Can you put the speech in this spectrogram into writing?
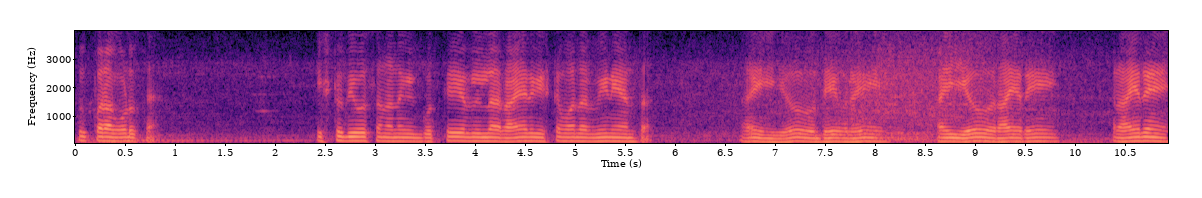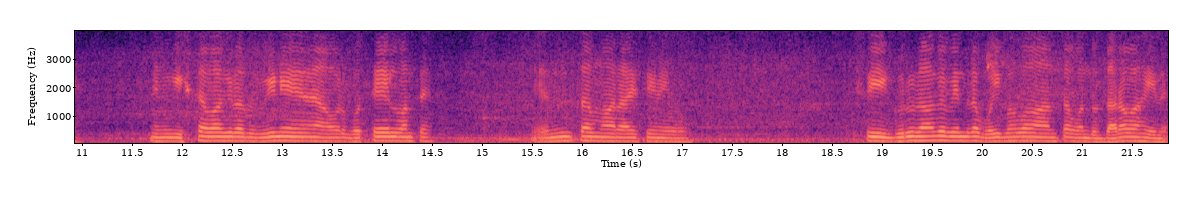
ಸೂಪರಾಗಿ ಓಡುತ್ತೆ. ಇಷ್ಟು ದಿವಸ ನನಗೆ ಗೊತ್ತೇ ಇರಲಿಲ್ಲ. ರಾಯರಿಗೆ ಇಷ್ಟವಾದ ವೀಣೆ ಅಂತ. ಅಯ್ಯೋ ದೇವರೇ, ಅಯ್ಯೋ ರಾಯರೇ ರಾಯರೇ, ನಿಮಗೆ ಇಷ್ಟವಾಗಿರೋದು ವೀಣೆ ಅವ್ರಿಗೆ ಗೊತ್ತೇ ಇಲ್ವಂತೆ. ಎಂಥ ಮಾರಾಯ್ತಿ ನೀವು? ಶ್ರೀ ಗುರು ರಾಘವೇಂದ್ರ ವೈಭವ ಅಂತ ಒಂದು ಧಾರಾವಾಹಿ ಇದೆ.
